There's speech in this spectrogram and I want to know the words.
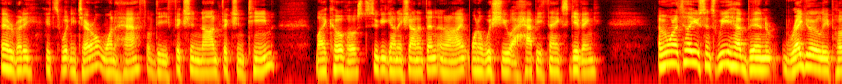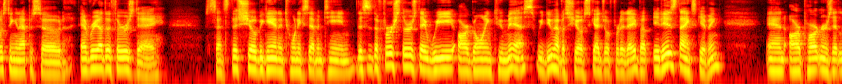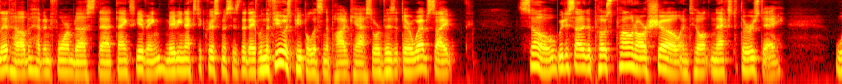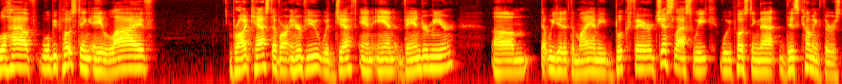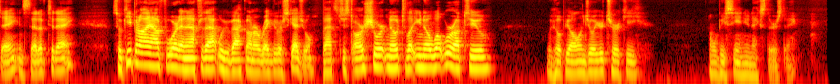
Hey, everybody, it's Whitney Terrell, one half of the fiction nonfiction team. My co host, Sugi Ganeshananthan, and I want to wish you a happy Thanksgiving. And we want to tell you since we have been regularly posting an episode every other Thursday since this show began in 2017, this is the first Thursday we are going to miss. We do have a show scheduled for today, but it is Thanksgiving. And our partners at LitHub have informed us that Thanksgiving, maybe next to Christmas, is the day when the fewest people listen to podcasts or visit their website. So we decided to postpone our show until next Thursday. We'll have we'll be posting a live broadcast of our interview with Jeff and Ann VanderMeer um, that we did at the Miami Book Fair just last week. We'll be posting that this coming Thursday instead of today. So keep an eye out for it, and after that, we'll be back on our regular schedule. That's just our short note to let you know what we're up to. We hope you all enjoy your turkey, and we'll be seeing you next Thursday.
